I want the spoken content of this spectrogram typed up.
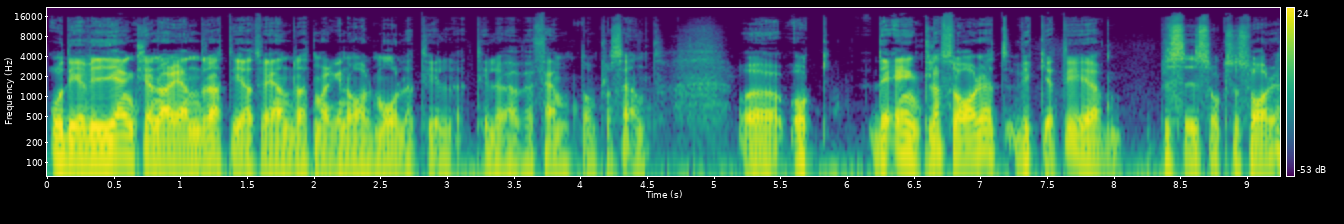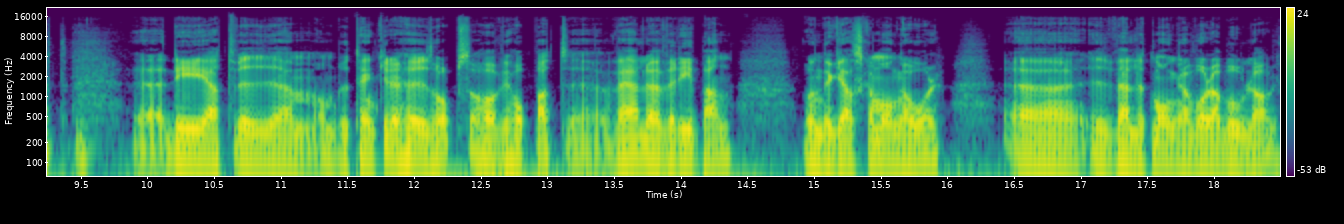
och det vi egentligen har ändrat är att vi har ändrat marginalmålet till, till över 15 procent. Och det enkla svaret, vilket är precis också svaret, mm. det är att vi, eh, om du tänker dig höjdhopp, så har vi hoppat eh, väl över ribban under ganska många år i väldigt många av våra bolag.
